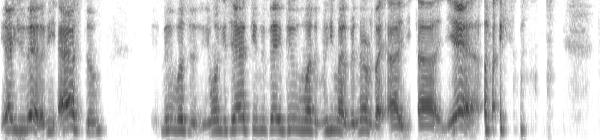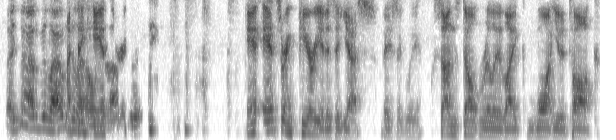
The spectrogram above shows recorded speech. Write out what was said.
yeah, like you said, if he asked him, dude was you want to get your ass kicked today, dude? Might have, he might have been nervous, like uh uh yeah, like, like nah, I'd have been like, I would have been like, think oh, no, I'm. A- answering period is a yes, basically. Sons don't really like want you to talk.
